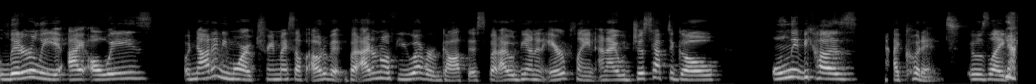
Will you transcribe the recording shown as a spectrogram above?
literally, I always, not anymore, I've trained myself out of it, but I don't know if you ever got this, but I would be on an airplane and I would just have to go only because I couldn't. It was like, yes,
